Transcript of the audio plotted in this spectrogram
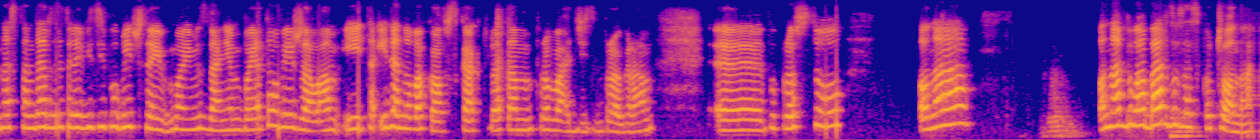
na, standardy telewizji publicznej, moim zdaniem, bo ja to obejrzałam i ta Ida Nowakowska, która tam prowadzi ten program, e, po prostu ona, ona była bardzo zaskoczona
